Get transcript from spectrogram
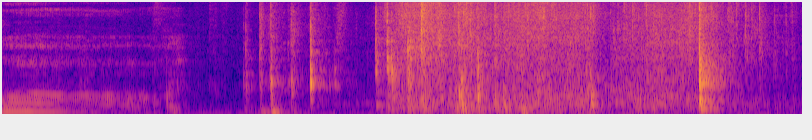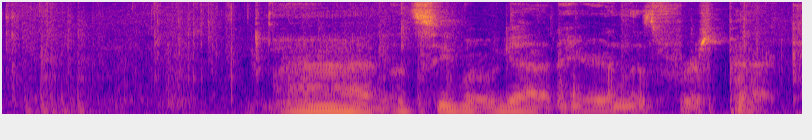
Okay. All right, let's see what we got here in this first pack.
